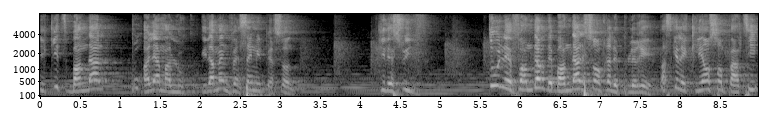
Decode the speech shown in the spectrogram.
Il quitte Bandal pour aller à Maloukou. Il amène 25 000 personnes qui le suivent. Tous les vendeurs de Bandal sont en train de pleurer parce que les clients sont partis.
